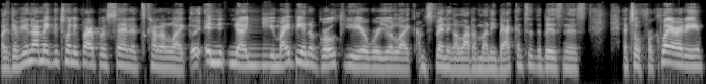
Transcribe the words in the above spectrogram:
like if you're not making 25%, it's kind of like, and now you might be in a growth year where you're like, I'm spending a lot of money back into the business. And so for clarity,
